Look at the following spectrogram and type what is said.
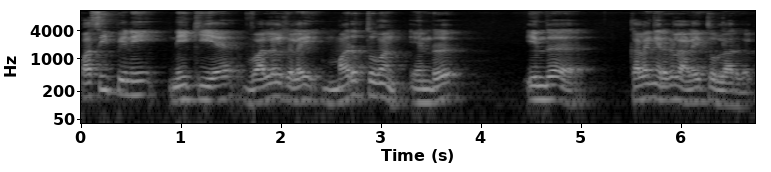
பசிப்பினி நீக்கிய வள்ளல்களை மருத்துவன் என்று இந்த கலைஞர்கள் அழைத்துள்ளார்கள்.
